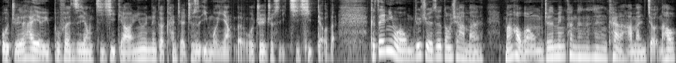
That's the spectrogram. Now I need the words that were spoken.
我觉得它有一部分是用机器雕，因为那个看起来就是一模一样的，我觉得就是机器雕的。可在另外，我们就觉得这东西还蛮蛮好玩，我们就那边看看看看看了还蛮久，然后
